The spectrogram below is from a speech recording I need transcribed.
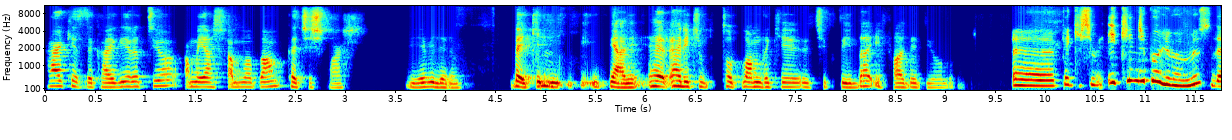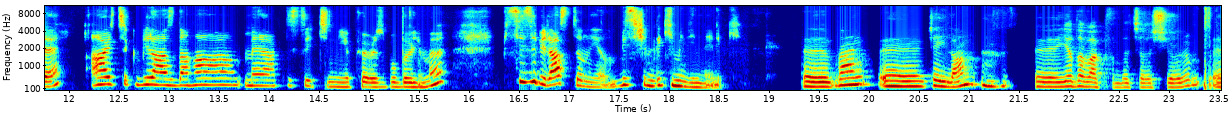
herkeste kaygı yaratıyor ama yaşlanmadan kaçış var diyebilirim. Belki Hı. yani her, her iki toplamdaki çıktığı da ifade ediyor olabilir. Ee, peki şimdi ikinci bölümümüz de artık biraz daha meraklısı için yapıyoruz bu bölümü. Sizi biraz tanıyalım. Biz şimdi kimi dinledik? Ee, ben e, Ceylan e, Yada Vakfı'nda çalışıyorum. E,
